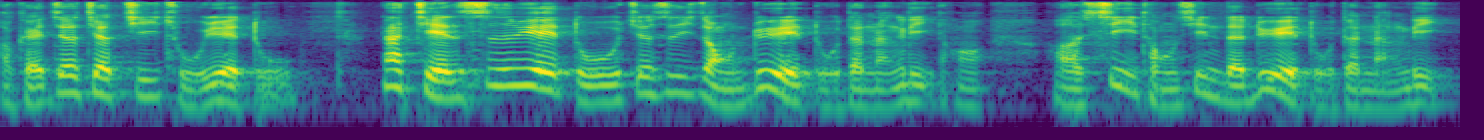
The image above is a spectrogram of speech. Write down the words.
，OK，这叫基础阅读。那检视阅读就是一种略读的能力，哈，啊，系统性的略读的能力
